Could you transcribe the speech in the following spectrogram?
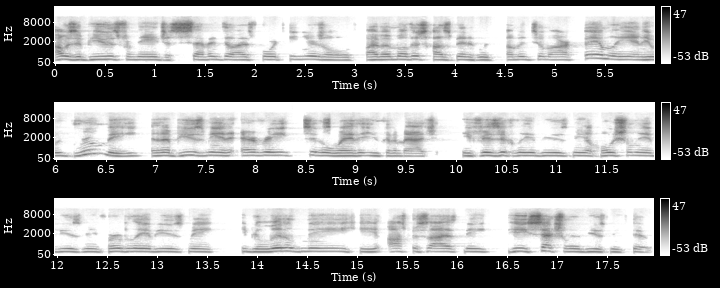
I was abused from the age of seven till I was 14 years old by my mother's husband, who would come into our family and he would groom me and abuse me in every single way that you can imagine. He physically abused me, emotionally abused me, verbally abused me. He belittled me. He ostracized me. He sexually abused me too.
